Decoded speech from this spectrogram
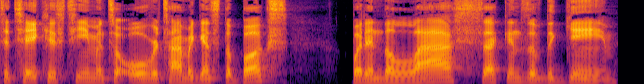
to take his team into overtime against the Bucks, but in the last seconds of the game,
